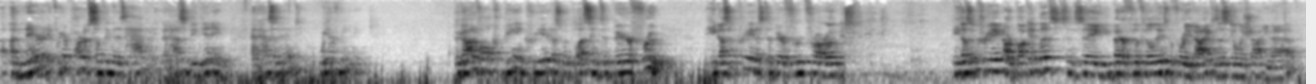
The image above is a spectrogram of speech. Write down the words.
A, a narrative. We are part of something that is happening, that has a beginning and has an end. We have meaning. The God of all being created us with blessing to bear fruit. He doesn't create us to bear fruit for our own. He doesn't create our bucket lists and say, you better fulfill these before you die because this is the only shot you have.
